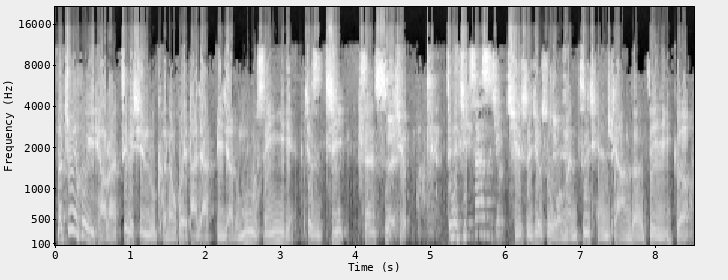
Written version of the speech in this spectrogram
那最后一条呢，这个线路可能会大家比较的陌生一点，就是 G 三四九。这个 G 三四九其实就是我们之前讲的这一个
